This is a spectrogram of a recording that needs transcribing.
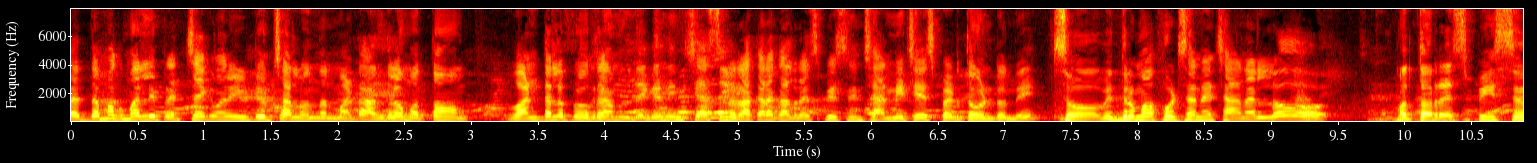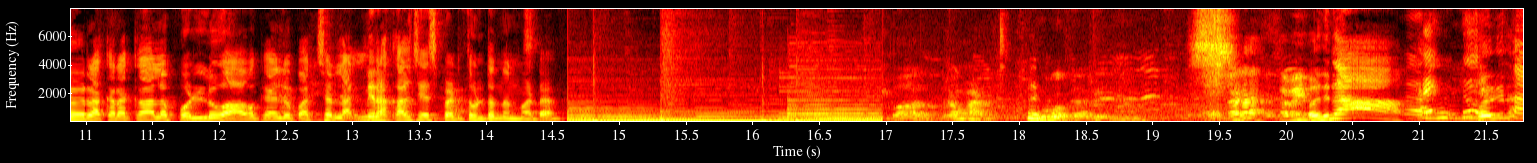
పెద్దమ్మకు మళ్ళీ ప్రత్యేకమైన యూట్యూబ్ ఛానల్ ఉందన్నమాట. అందులో మొత్తం వంటల ప్రోగ్రాముల దగ్గర నుంచి అసలు రకరకాల రెసిపీస్ నుంచి అన్ని చేసి పెడుతూ ఉంటుంది. సో విద్రుమ ఫుడ్స్ అనే ఛానల్లో మొత్తం రెసిపీస్ రకరకాల పళ్ళు ఆవకాయలు పచ్చళ్ళు అన్ని రకాలు చేసి పెడుతుంటుంది అనమాట వదినా! వదినా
